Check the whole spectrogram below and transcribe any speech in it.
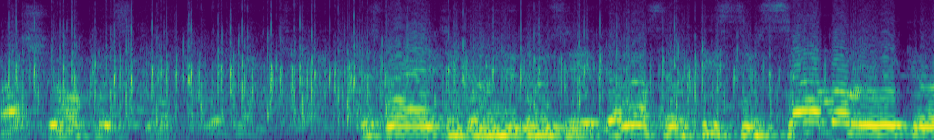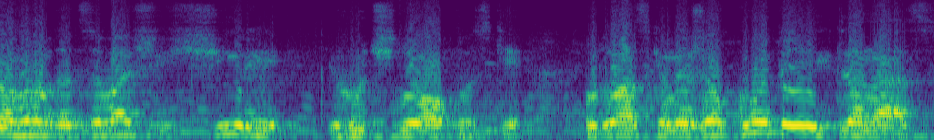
Ваші описки. Ви знаєте, дорогі друзі, для нас артистів сама велика нагорода це ваші щирі і гучні описки. Будь ласка, не жалкуйте їх для нас.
